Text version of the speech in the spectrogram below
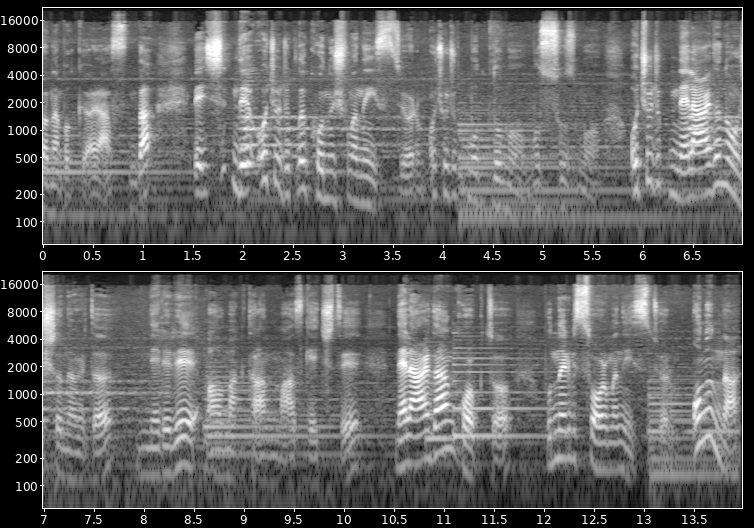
sana bakıyor aslında. Ve şimdi o çocukla konuşmanı istiyorum. O çocuk mutlu mu, mutsuz mu? O çocuk nelerden hoşlanırdı? Neleri almaktan vazgeçti? Nelerden korktu? Bunları bir sormanı istiyorum. Onunla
